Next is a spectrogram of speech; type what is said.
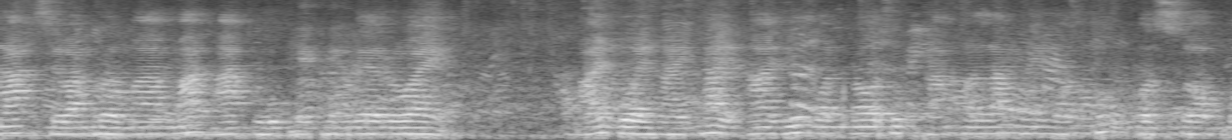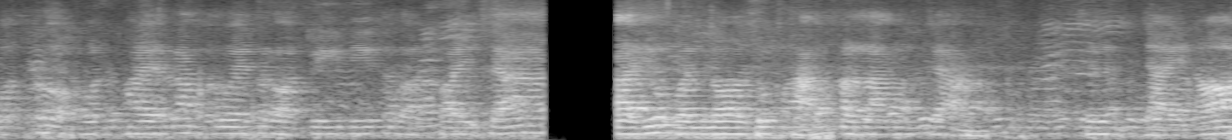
นะเสวังพระมามะอาอุเฮงเฮงรวยรวย หายป่วยหายไข้อายุวันโนสุขขังพลังให้หมดทุกข์หมดโศกหมดโรคหมดภัยร่ำรวยตลอดปีดีตลอดไปจ้า อายุวันโนสุขขังพลังจ้าชื่นใจเนาะ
